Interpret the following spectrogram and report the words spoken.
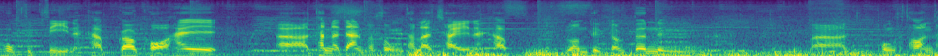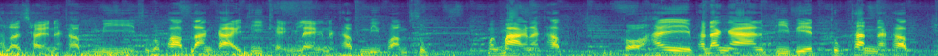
2564 นะครับ ก็ขอให้อ่าท่านอาจารย์ประสงค์ธารชัยนะครับ รวมถึงดรหนึ่งอ่าพงศธรธารชัยนะครับ มีสุขภาพร่างกายที่แข็งแรงนะครับ มีความสุขมาก ๆ นะครับ ขอให้พนักงาน PPS ทุกท่านนะครับอ่า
